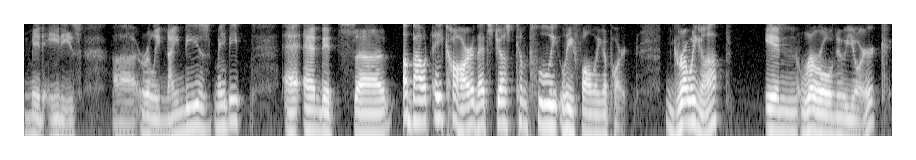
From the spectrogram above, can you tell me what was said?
mid 80s, uh, early 90s, maybe. And it's about a car that's just completely falling apart. Growing up in rural New York,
